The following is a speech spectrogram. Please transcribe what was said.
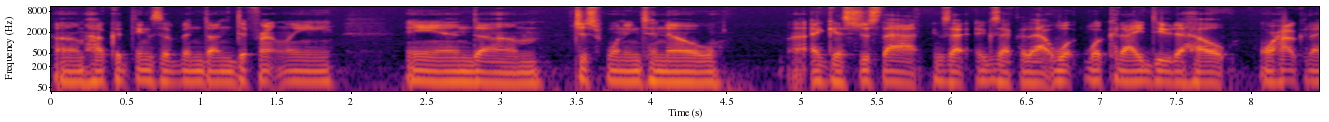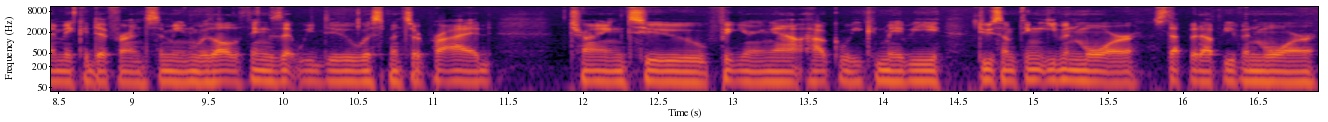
um, how could things have been done differently? And um, just wanting to know, I guess, just that, exa- exactly that. What, what could I do to help or how could I make a difference? I mean, with all the things that we do with Spencer Pride, trying to figuring out how we could maybe do something even more, step it up even more.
